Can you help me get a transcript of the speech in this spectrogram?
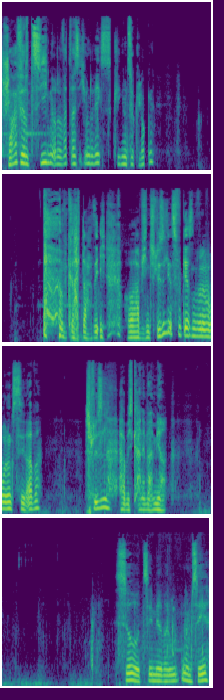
Schafe oder Ziegen oder was weiß ich unterwegs. Klingeln so Glocken. Und gerade dachte ich, oh, habe ich einen Schlüssel jetzt vergessen für die Wohnungstür, aber Schlüssel habe ich keine bei mir. So, 10 Meter weit unten am See.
